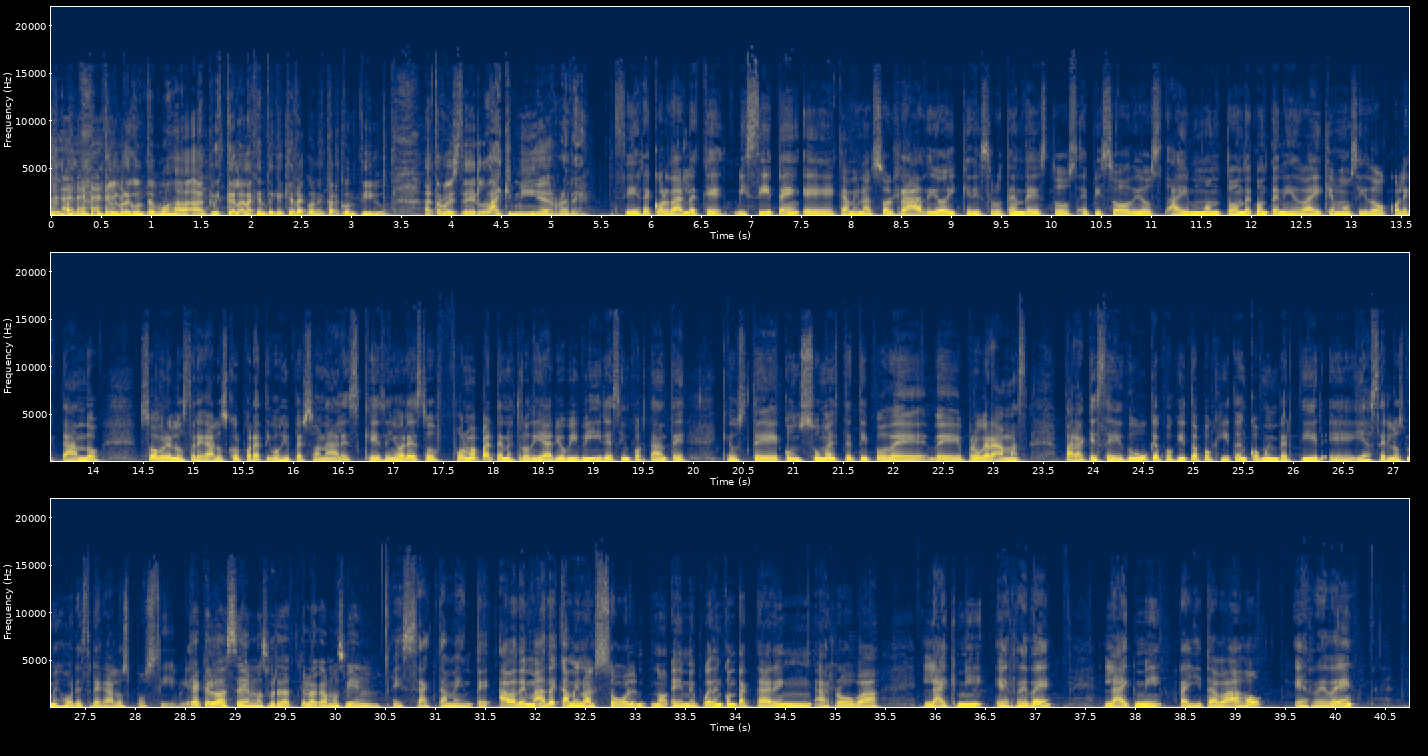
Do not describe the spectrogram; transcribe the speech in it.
que le preguntemos a, a Cristela, a la gente que quiera conectar contigo a través de Like Me RD. Sí, recordarles que visiten eh, Camino al Sol Radio y que disfruten de estos episodios. Hay un montón de contenido ahí que hemos ido colectando sobre los regalos corporativos y personales. Que señores, esto forma parte de nuestro diario vivir. Es importante que usted consuma este tipo de, de programas para que se eduque poquito a poquito en cómo invertir eh, y hacer los mejores regalos posibles. Ya que lo hacemos, ¿verdad? Que lo hagamos bien. Exactamente. Además de Camino al Sol, no, eh, me pueden contactar en arroba like me rd, like me rayita abajo rd.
